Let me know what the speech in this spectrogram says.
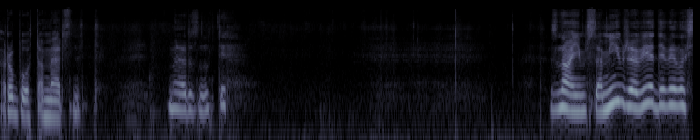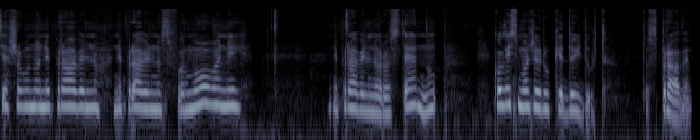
робота мерзне. Мерзнути. Знаємо самі, вже видивилися, що воно неправильно, неправильно сформований, неправильно росте. Ну, колись, може, руки дойдуть, то справимо.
